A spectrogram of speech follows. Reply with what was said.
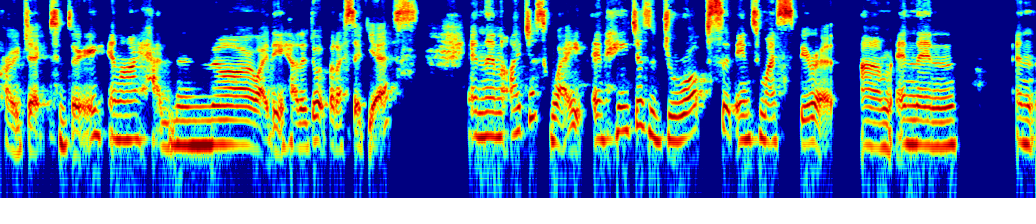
project to do and I had no idea how to do it, but I said yes. And then I just wait and he just drops it into my spirit. Um, and then, and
